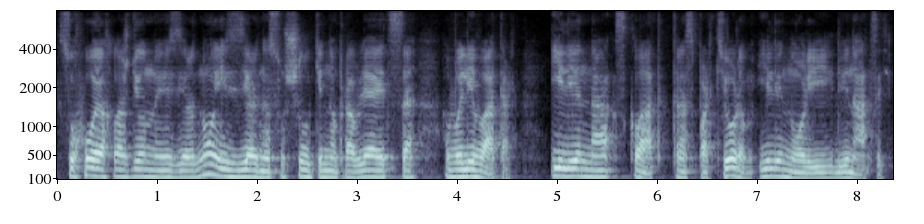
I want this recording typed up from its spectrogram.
Сухое охлажденное зерно из зерносушилки направляется в элеватор или на склад транспортером или норией 12.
